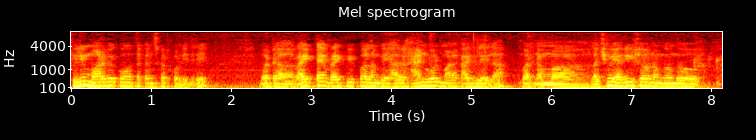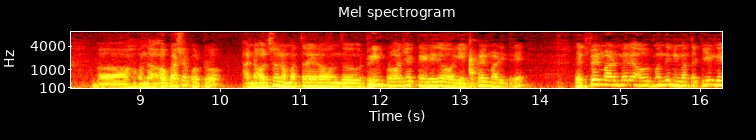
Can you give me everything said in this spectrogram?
ಫಿಲಿಂ ಮಾಡಬೇಕು ಅಂತ ಕನ್ಸು ಕಟ್ಕೊಂಡಿದ್ರಿ. But right time right people ನಮ್ಗೆ ಯಾರು ಹ್ಯಾಂಡ್ ಹೋಲ್ಡ್ ಮಾಡಕ್ ಆಗಲಿಲ್ಲ ಬಟ್ ನಮ್ಮ ಲಕ್ಷ್ಮಿ ಹರೀಶ್ ಅವ್ರು ನಮ್ಗೆ ಒಂದು ಅವಕಾಶ ಕೊಟ್ಟರು ಅಂಡ್ ಆಲ್ಸೋ ನಮ್ಮ ಹತ್ರ ಇರೋ ಒಂದು ಡ್ರೀಮ್ ಪ್ರಾಜೆಕ್ಟ್ ಏನಿದೆ ಅವ್ರಿಗೆ ಎಕ್ಸ್ಪ್ಲೇನ್ ಮಾಡಿದ್ರಿ. ಎಕ್ಸ್ಪ್ಲೇನ್ ಮಾಡಿದ್ಮೇಲೆ ಅವ್ರು ಬಂದು ನಿಮ್ಮ ಹತ್ರ ಟೀಮ್ಗೆ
